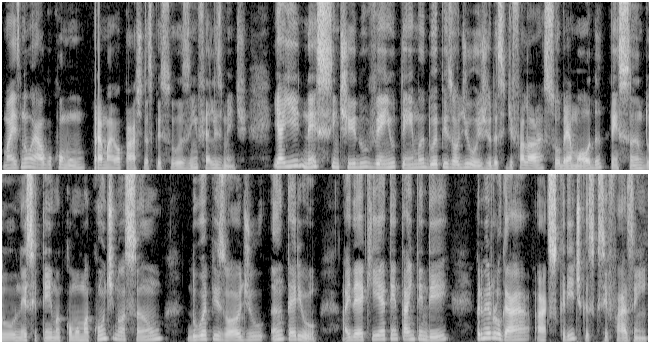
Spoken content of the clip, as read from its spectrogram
mas não é algo comum para a maior parte das pessoas, infelizmente. E aí, nesse sentido, vem o tema do episódio de hoje. Eu decidi falar sobre a moda, pensando nesse tema como uma continuação do episódio anterior. A ideia aqui é tentar entender primeiro lugar, as críticas que se fazem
